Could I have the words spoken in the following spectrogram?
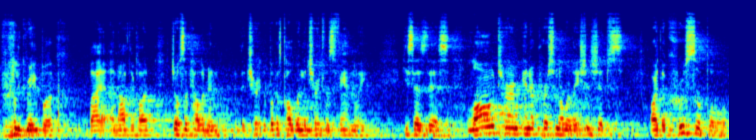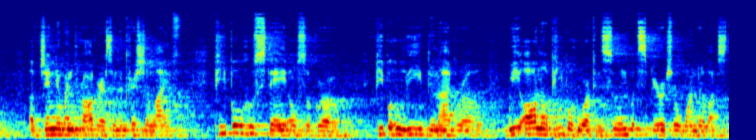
Really great book by an author called Joseph Hellerman. The, church, the book is called When the Church Was Family. He says this long term interpersonal relationships are the crucible of genuine progress in the Christian life. People who stay also grow. People who leave do not grow. We all know people who are consumed with spiritual wanderlust,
